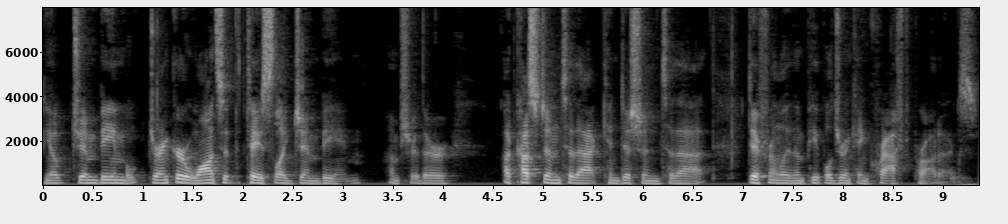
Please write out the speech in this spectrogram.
you know Jim Beam drinker wants it to taste like Jim Beam. I'm sure they're accustomed to that, conditioned to that differently than people drinking craft products.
